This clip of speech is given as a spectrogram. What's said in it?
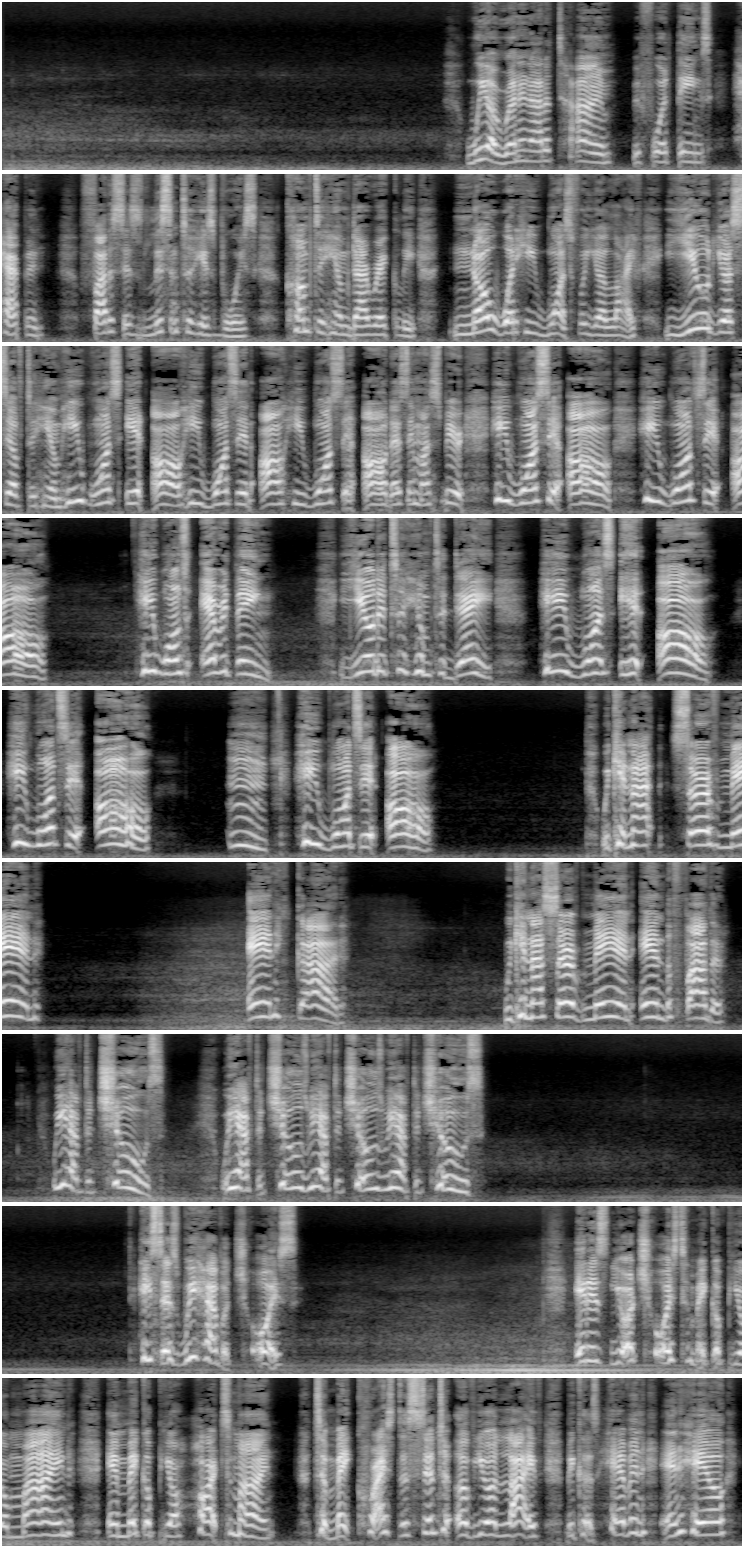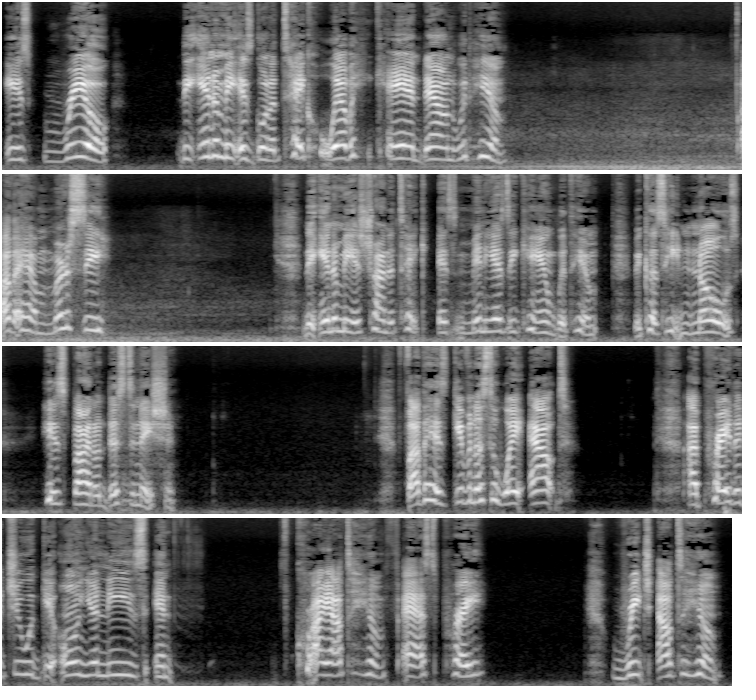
We are running out of time before things happen. Father says, listen to his voice. Come to him directly. Know what he wants for your life. Yield yourself to him. He wants it all. He wants it all. He wants it all. That's in my spirit. He wants it all. He wants it all. He wants everything. Yield it to him today. He wants it all. He wants it all. Mm, he wants it all. We cannot serve man and God. We cannot serve man and the Father. We have to choose. We have to choose. We have to choose. We have to choose. He says we have a choice. It is your choice to make up your mind and make up your heart's mind to make Christ the center of your life because heaven and hell is real. The enemy is going to take whoever he can down with him. Father, have mercy. The enemy is trying to take as many as he can with him because he knows his final destination. Father has given us a way out. I pray that you would get on your knees and Cry out to Him, fast, pray. Reach out to Him.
